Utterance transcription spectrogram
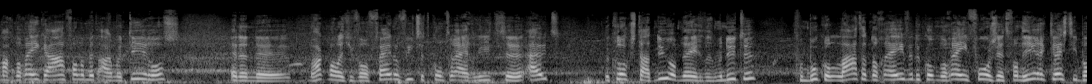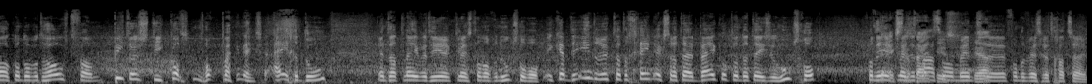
mag nog één keer aanvallen met Armenteros. En een uh, hakballetje van Feinovic. Het komt er eigenlijk niet uh, uit. De klok staat nu op 90 minuten. Van Boekel laat het nog even. Er komt nog één voorzet van Heracles. Die bal komt op het hoofd van Pieters. Die komt nog bijna zijn eigen doel. En dat levert Heracles dan nog een hoekschop op. Ik heb de indruk dat er geen extra tijd bij komt. En dat deze hoekschop van de Heracles het laatste moment eh, van de wedstrijd gaat zijn.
